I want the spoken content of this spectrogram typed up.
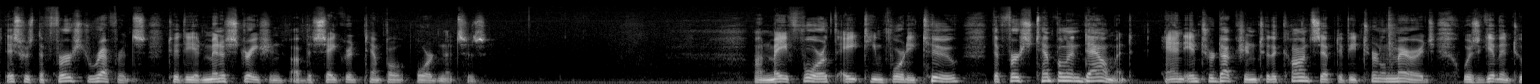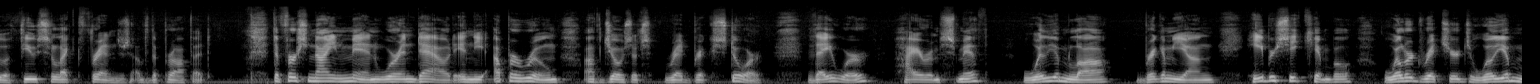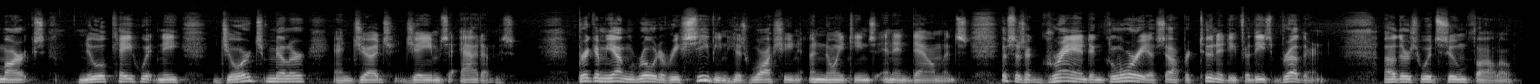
This was the first reference to the administration of the sacred temple ordinances. On May 4, 1842, the first temple endowment and introduction to the concept of eternal marriage was given to a few select friends of the prophet. The first nine men were endowed in the upper room of Joseph's red brick store. They were Hyrum Smith, William Law, Brigham Young, Heber C. Kimball, Willard Richards, William Marks, Newell K. Whitney, George Miller, and Judge James Adams. Brigham Young wrote of receiving his washing, anointings, and endowments. This was a grand and glorious opportunity for these brethren. Others would soon follow.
